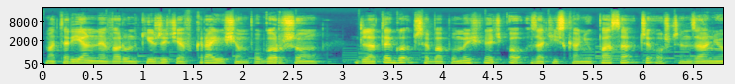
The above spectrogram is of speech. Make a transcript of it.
materialne warunki życia w kraju się pogorszą, dlatego trzeba pomyśleć o zaciskaniu pasa czy oszczędzaniu.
